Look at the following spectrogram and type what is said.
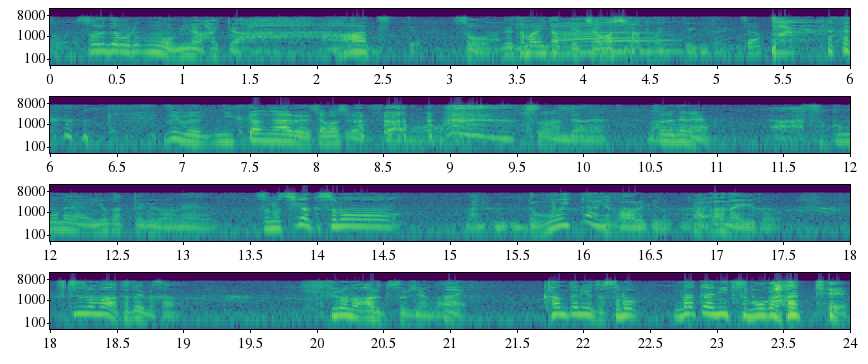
た俺。それで俺もうみんなが入って、ああーっつって。ーそう。で、たまに立って茶柱とか言ってみたり。じゃ、ずいぶん肉感がある茶柱ですけども。そうなんだよね。なそれでね、あーそこもね、良かったけどね、その近く、その、どう言ったらいいのか悪いけど、はいわからないけど、普通のまあ、例えばさ、風呂のあるとするじゃんか。はい。簡単に言うと、その中に壺があって、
